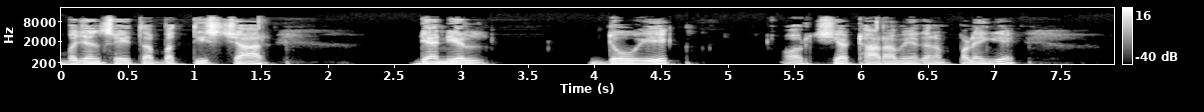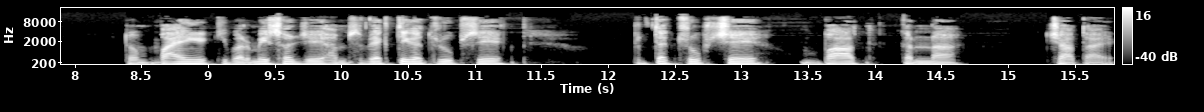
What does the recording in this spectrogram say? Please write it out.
भजन संहिता बत्तीस चार, डैनियल दो एक, और छः अठारह में अगर हम पढ़ेंगे तो हम पाएँगे कि परमेश्वर जो हमसे व्यक्तिगत रूप से, प्रत्यक्ष रूप से बात करना चाहता है।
